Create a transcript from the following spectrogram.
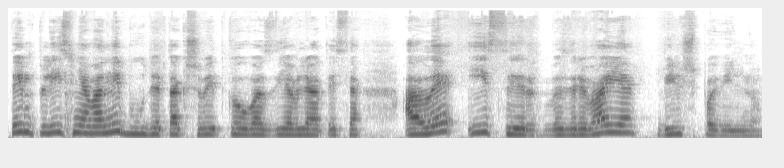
тим пліснява не буде так швидко у вас з'являтися, але і сир визріває більш повільно.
